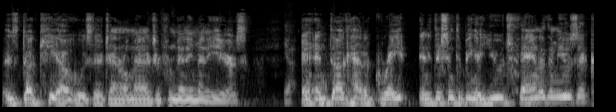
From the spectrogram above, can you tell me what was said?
is Doug Keogh, who was their general manager for many many years. Yeah, and, and Doug had a great, in addition to being a huge fan of the music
